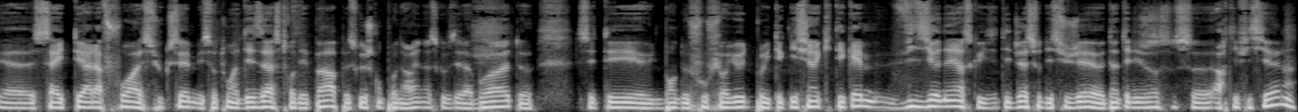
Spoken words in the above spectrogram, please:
euh, ça a été à la fois un succès, mais surtout un désastre au départ, parce que je comprenais rien à ce que faisait la boîte. C'était une bande de fous furieux, de polytechniciens qui étaient quand même visionnaires, parce qu'ils étaient déjà sur des sujets euh, d'intelligence euh, artificielle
